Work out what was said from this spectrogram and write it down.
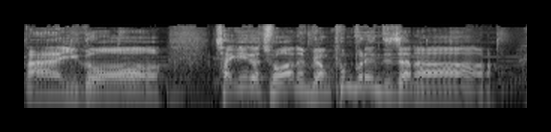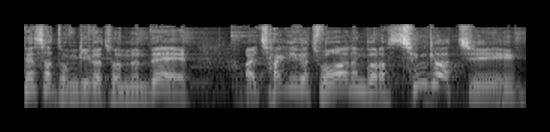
아 이거 자기가 좋아하는 명품 브랜드잖아. 회사 동기가 줬는데 아 자기가 좋아하는 거라서 챙겨왔지.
